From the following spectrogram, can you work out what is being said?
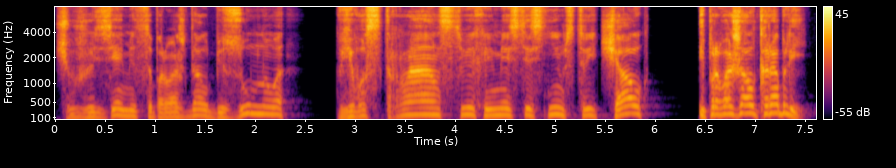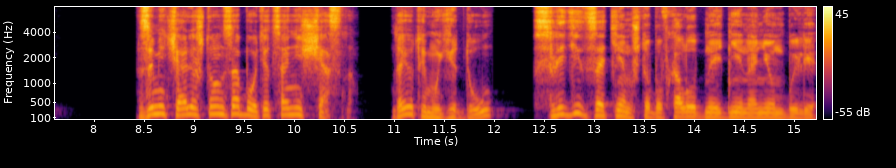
Чужеземец сопровождал безумного в его странствиях и вместе с ним встречал и провожал корабли. Замечали, что он заботится о несчастном, дает ему еду, следит за тем, чтобы в холодные дни на нем были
